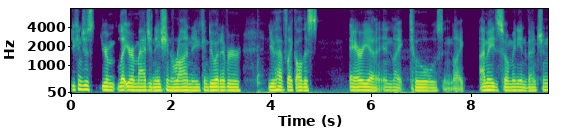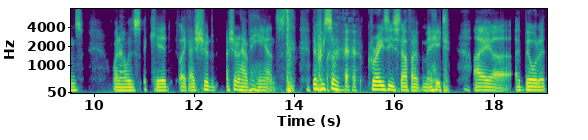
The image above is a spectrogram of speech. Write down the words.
You can just your let your imagination run. You can do whatever. You have like all this area and like tools and like I made so many inventions when I was a kid. Like I should I shouldn't have hands. there was some crazy stuff I've made. I uh I built a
